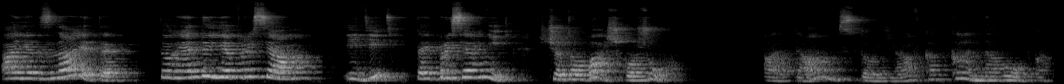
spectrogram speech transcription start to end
А як знаєте, то генде є присяга. Ідіть та й присягніть, що то ваш кожух. А там стояв капкан на вовка.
